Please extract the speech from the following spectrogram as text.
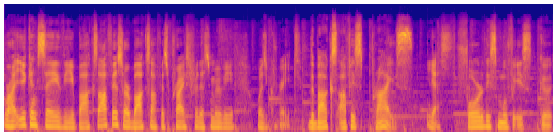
Right, you can say the box office or box office price for this movie was great. ？The box office price Yes. for this movie is good.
